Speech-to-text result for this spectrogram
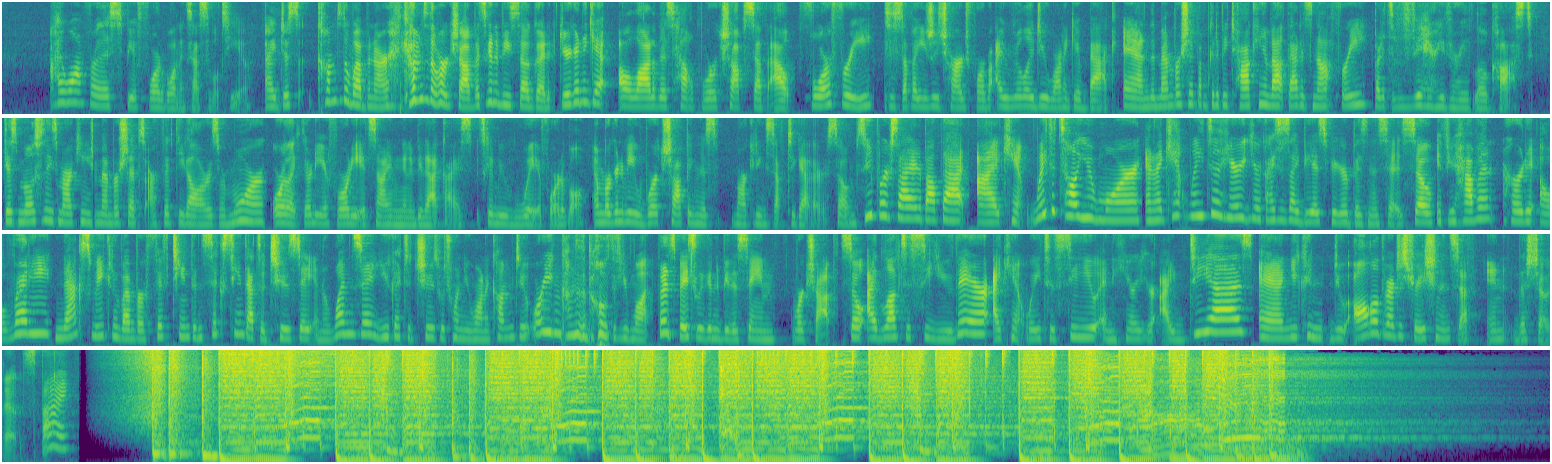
I want for this to be affordable and accessible to you. I just come to the webinar, come to the workshop. It's going to be so good. You're going to get a lot of this help workshop stuff out for free. This is stuff I usually charge for, but I really do want to give back. And the membership I'm going to be talking about that is not free, but it's very, very low cost because most of these marketing memberships are $50 or more or like 30 or 40 it's not even going to be that guys. It's going to be way affordable. And we're going to be workshopping this marketing stuff together. So i'm super excited about that. I can't wait to tell you more and i can't wait to hear your guys' ideas for your businesses. So if you haven't heard it already next week november 15th and 16th that's a tuesday and a wednesday. You get to choose which one you want to come to or you can come to the both if you want but it's basically going to be the same workshop. So i'd love to see you there. I can't wait to see you and hear your ideas and you can do all of the registration and stuff in the show notes. Bye.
